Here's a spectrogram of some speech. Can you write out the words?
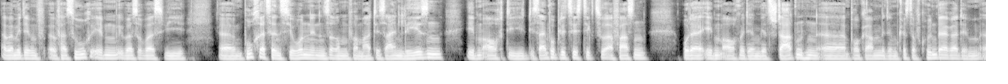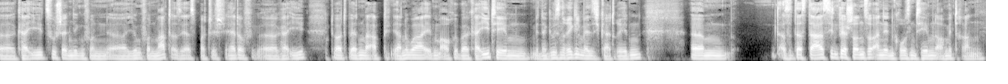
aber mit dem Versuch eben über sowas wie äh, Buchrezensionen in unserem Format Design lesen, eben auch die Designpublizistik zu erfassen oder eben auch mit dem jetzt startenden äh, Programm mit dem Christoph Grünberger, dem äh, KI-Zuständigen von äh, Jung von Matt, also er ist praktisch Head of äh, KI. Dort werden wir ab Januar eben auch über KI-Themen mit einer gewissen Regelmäßigkeit reden. Ähm, also das, da sind wir schon so an den großen Themen auch mit dran.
